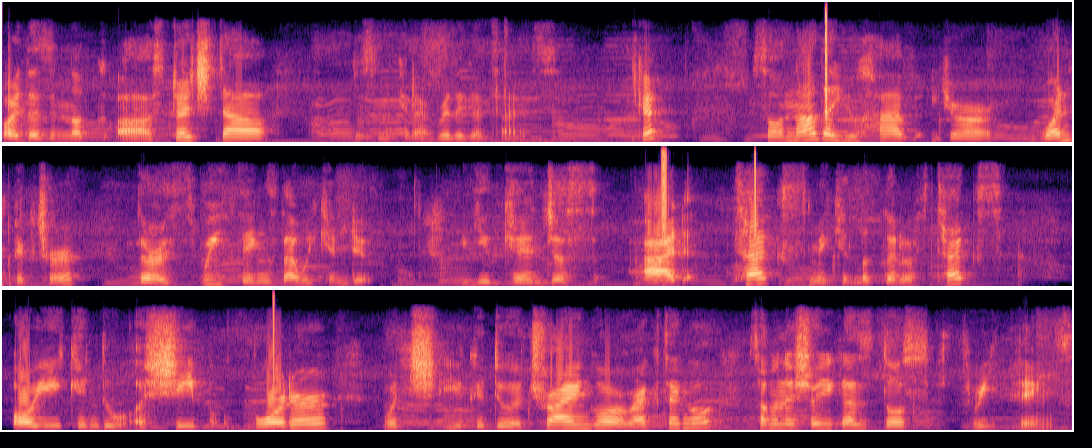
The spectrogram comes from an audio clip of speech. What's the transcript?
or it doesn't look uh, stretched out. Just make it a really good size. Okay? So now that you have your one picture there are three things that we can do. You can just add text make it look good with text or you can do a shape border which you could do a triangle or rectangle. So I'm going to show you guys those three things.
